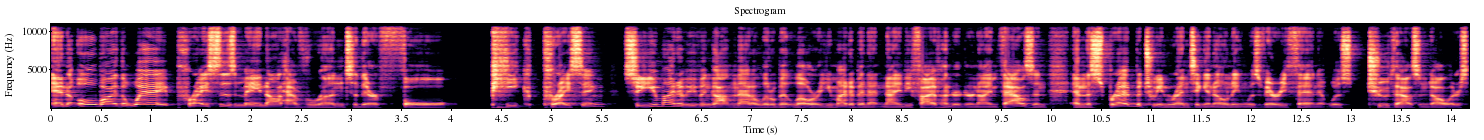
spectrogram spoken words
And oh by the way, prices may not have run to their full peak pricing. So you might have even gotten that a little bit lower. You might have been at 9500 or 9000 and the spread between renting and owning was very thin. It was $2000.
